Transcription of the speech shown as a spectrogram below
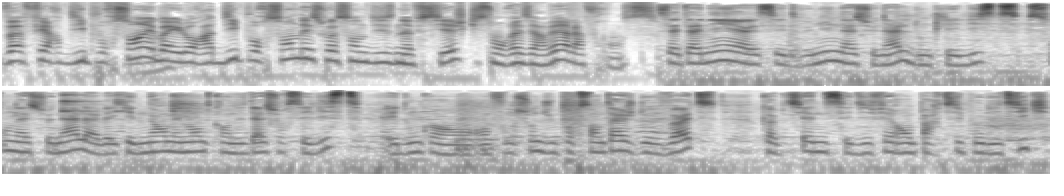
va faire 10%, et ben il aura 10% des 79 sièges qui sont réservés à la France. Cette année, euh, c'est devenu national, donc les listes sont nationales avec énormément de candidats sur ces listes. Et donc, en, en fonction du pourcentage de votes qu'obtiennent ces différents partis politiques,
